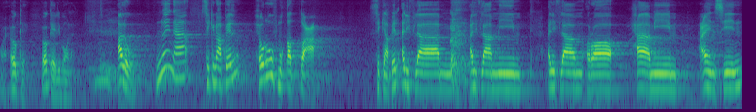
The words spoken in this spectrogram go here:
Ouais, ok, ok, il est bon là. Alors, nous avons ce qu'on appelle حروف مقطعة ce qu'on appelle alif lam, alif lam mim, alif lam ra, ha mim, ain sin,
